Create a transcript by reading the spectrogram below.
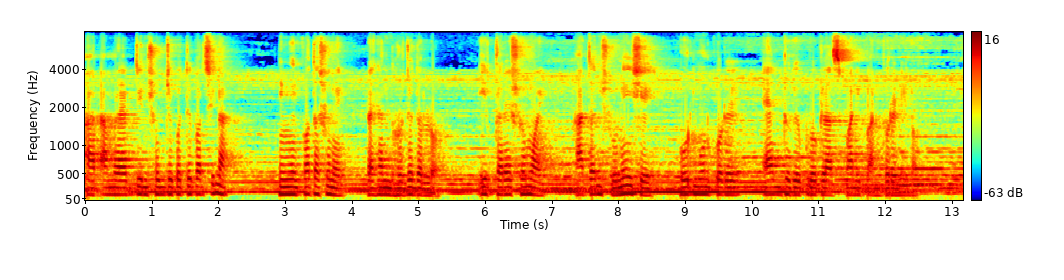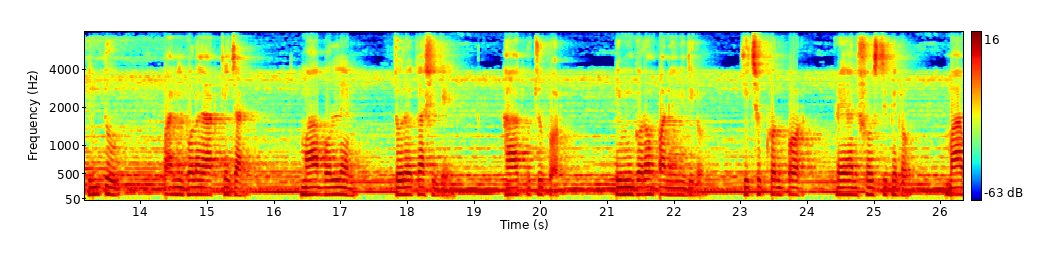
আর আমরা একদিন সহ্য করতে পারছি না? হিমির কথা শুনে রায়হান ধৈর্য ধরল। ইফতারের সময় আজান শুনেই সে হুড়মুড় করে এক ঢুকে পুরো গ্লাস পানি পান করে নিল। কিন্তু পানি গলায় আটকে যায়। মা বললেন, জোরে কাশি দে, হাত উঁচু কর। রিমি গরম পানি এনে দিল। কিছুক্ষণ পর রেহান স্বস্তি পেল। মা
